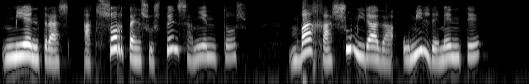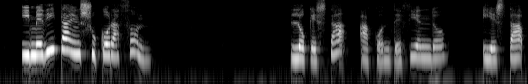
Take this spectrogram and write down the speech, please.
mientras absorta en sus pensamientos, baja su mirada humildemente y medita en su corazón lo que está aconteciendo y está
